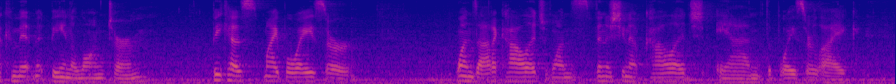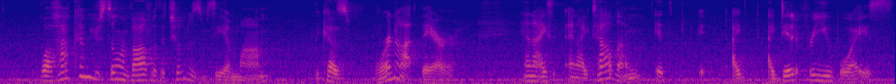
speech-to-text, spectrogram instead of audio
a commitment being a long term because my boys are one's out of college, one's finishing up college, and the boys are like, Well, how come you're still involved with the Children's Museum, Mom? Because we're not there. And I, and I tell them, it, it, I, I did it for you boys,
